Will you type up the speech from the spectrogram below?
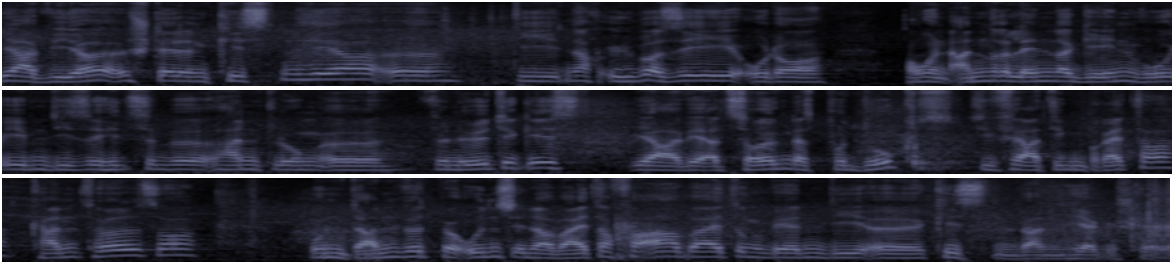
Ja, wir stellen Kisten her, äh, die nach Übersee oder auch in andere Länder gehen, wo eben diese Hitzebehandlung äh, für nötig ist. Ja, wir erzeugen das Produkt, die fertigen Bretter, Kanthölzer und dann wird bei uns in der Weiterverarbeitung werden die äh, Kisten dann hergestellt.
